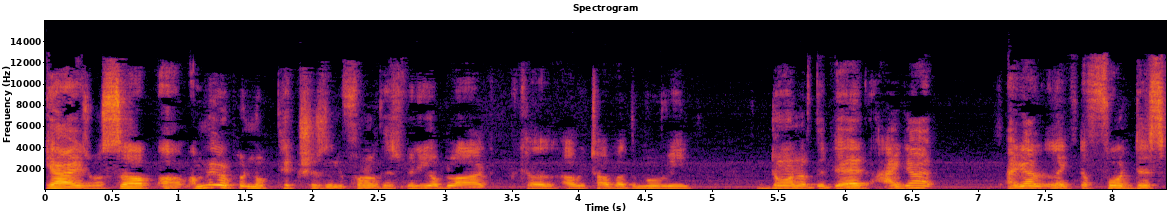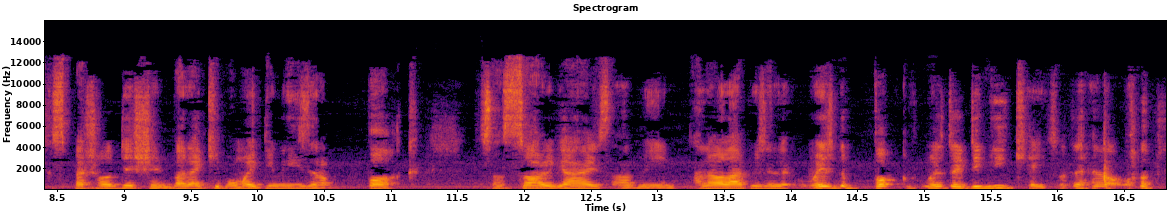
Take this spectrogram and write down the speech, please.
Guys what's up? Um, i'm not gonna put no pictures in front of this video blog because i'll be talking about the movie dawn of the dead. I got i got like the four disc special edition but i keep all my dvds in a book. So sorry guys. I mean i know a lot of people say where's the book? Where's the dvd case? What the hell?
